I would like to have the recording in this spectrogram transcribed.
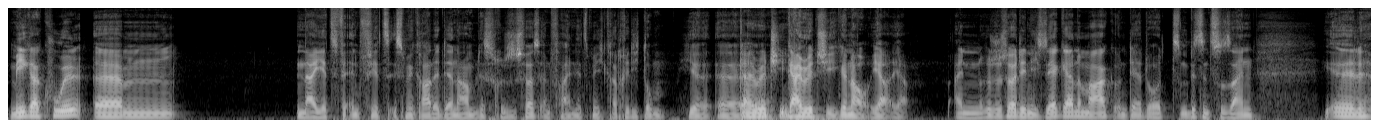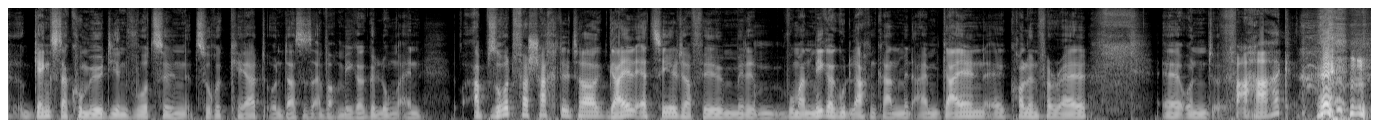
Mega cool. Ähm, na, jetzt, jetzt ist mir gerade der Name des Regisseurs entfallen. Jetzt bin ich gerade richtig dumm. Hier. Äh, Guy Ritchie. Guy Ritchie, genau, ja, ja. Ein Regisseur, den ich sehr gerne mag und der dort ein bisschen zu seinen äh, Gangsterkomödien-Wurzeln zurückkehrt. Und das ist einfach mega gelungen. Ein absurd verschachtelter, geil erzählter Film, mit, wo man mega gut lachen kann, mit einem geilen äh, Colin Farrell. Äh, und Verhag?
